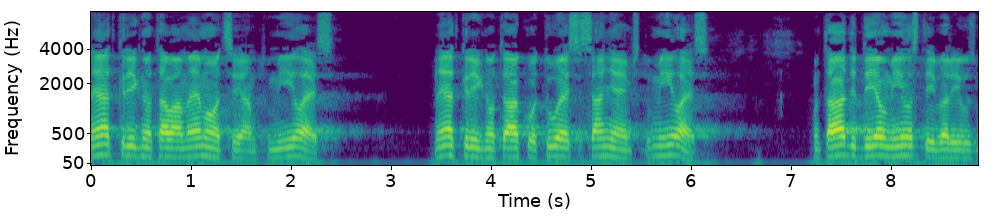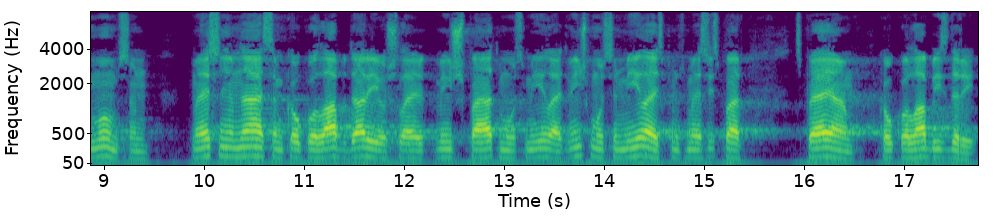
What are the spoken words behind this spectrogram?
Neatkarīgi no tavām emocijām, tu mīlēsi. Neatkarīgi no tā, ko tu esi saņēmis, tu mīlēsi. Un tāda ir Dieva mīlestība arī uz mums. Un Mēs viņam neesam kaut ko labu darījuši, lai viņš spētu mūs mīlēt. Viņš mūs ir mīlējis, pirms mēs vispār spējām kaut ko labu izdarīt.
